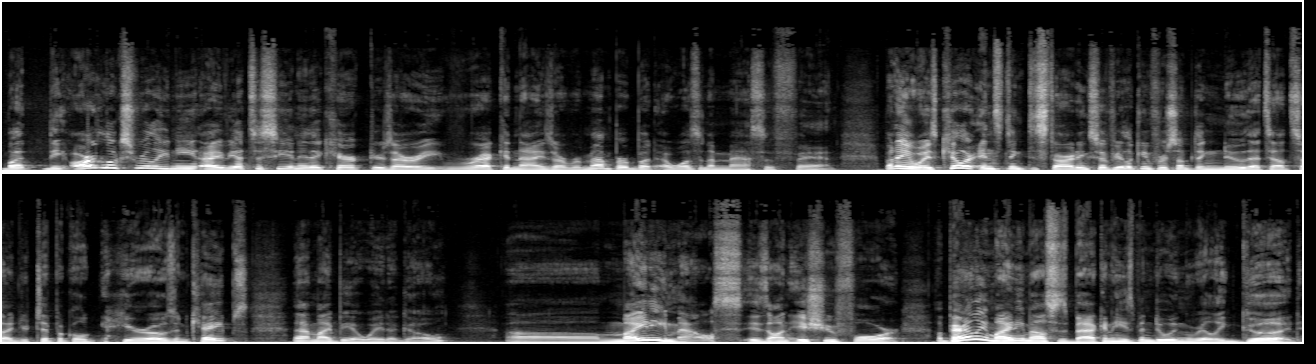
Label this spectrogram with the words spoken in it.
But the art looks really neat. I have yet to see any of the characters I recognize or remember, but I wasn't a massive fan. But, anyways, Killer Instinct is starting. So, if you're looking for something new that's outside your typical heroes and capes, that might be a way to go. Uh, Mighty Mouse is on issue four. Apparently, Mighty Mouse is back and he's been doing really good.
